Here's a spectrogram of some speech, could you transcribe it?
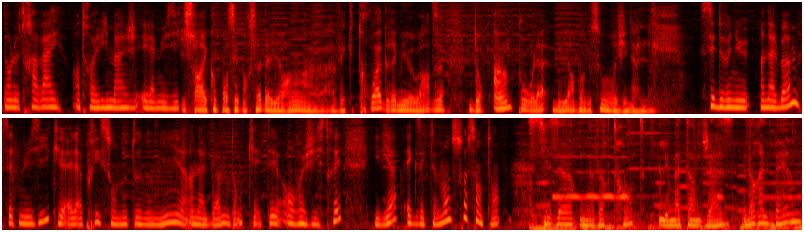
dans le travail entre l'image et la musique. Il sera récompensé pour ça d'ailleurs, hein, avec trois Grammy Awards, dont un pour la meilleure bande-son originale. C'est devenu un album, cette musique. Elle a pris son autonomie, un album donc qui a été enregistré il y a exactement 60 ans. 6h, 9h30, les matins de jazz. Laure Alberne,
